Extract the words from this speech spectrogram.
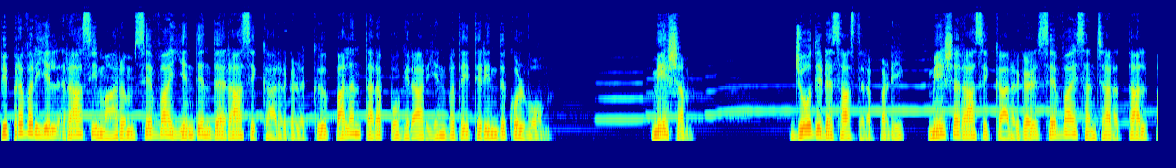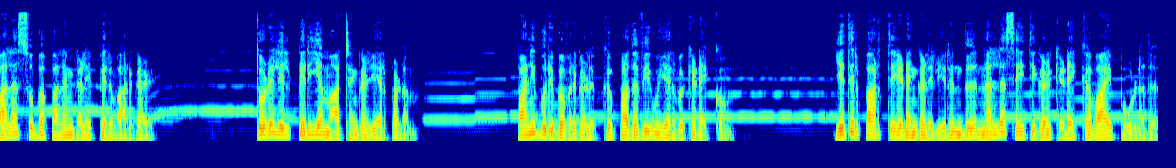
பிப்ரவரியில் ராசி மாறும் செவ்வாய் எந்தெந்த ராசிக்காரர்களுக்கு பலன் தரப்போகிறார் என்பதை தெரிந்து கொள்வோம். மேஷம். ஜோதிட சாஸ்திரப்படி மேஷ ராசிக்காரர்கள் செவ்வாய் சஞ்சாரத்தால் பல சுப பலன்களை பெறுவார்கள். தொழிலில் பெரிய மாற்றங்கள் ஏற்படும். பணிபுரிபவர்களுக்கு பதவி உயர்வு கிடைக்கும். எதிர்பார்த்த இடங்களில் இருந்து நல்ல செய்திகள் கிடைக்க வாய்ப்பு உள்ளது.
